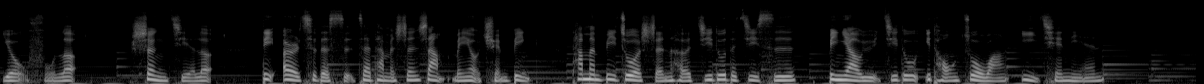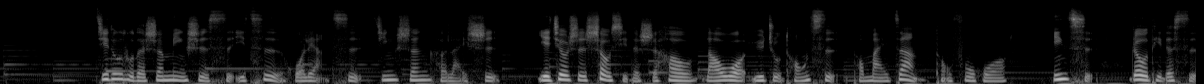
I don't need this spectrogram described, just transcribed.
有福了，圣洁了。第二次的死在他们身上没有权柄，他们必做神和基督的祭司，并要与基督一同作王一千年。基督徒的生命是死一次活两次，今生和来世，也就是受洗的时候，老我与主同死、同埋葬、同复活。因此，肉体的死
